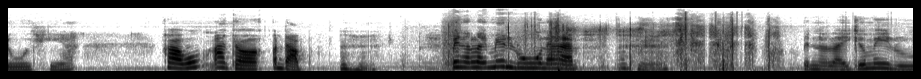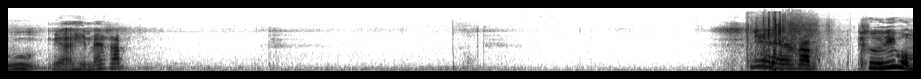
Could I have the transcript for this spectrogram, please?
ดูอีกทีนะ ค่ะปุ๊บหน้าจอก็ดับ อืเป็นอะไรไม่รู้นะครับอืเป็นอะไรก็ไม่รู้ เนี่ยเห็นไหมครับ เนี่ยนะครับ คือที่ผม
